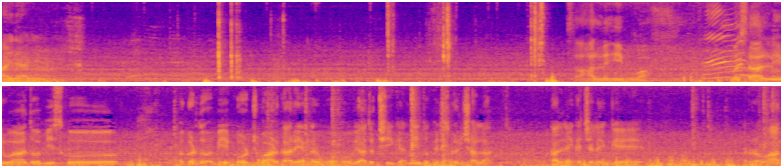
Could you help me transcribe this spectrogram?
आई ना जी। मसला हल नहीं हुआ। मसला हल नहीं हुआ तो अभी इसको, अगर तो अभी एक और जुगाड़ कर रहे हैं, अगर वो हो गया तो ठीक है, नहीं तो फिर इसको इंशाल्लाह कल लेके चलेंगे रवात।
